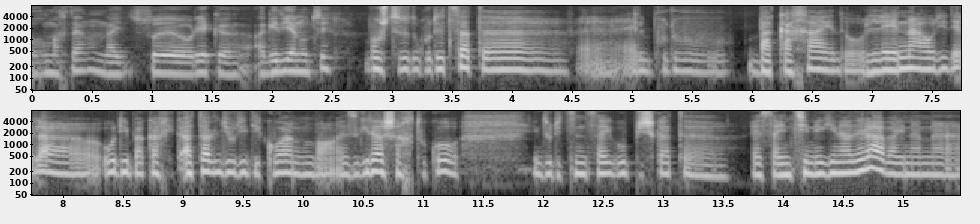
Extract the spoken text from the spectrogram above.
hor martean, nahi zue horiek eh, agerian utzi? Bostu dut guretzat uh, elburu bakaja edo lehena hori dela, hori bakajik atal juridikoan, bon, ez gira sartuko, iduritzen zaigu pixkat uh, ez haintzin egina dela, baina uh,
